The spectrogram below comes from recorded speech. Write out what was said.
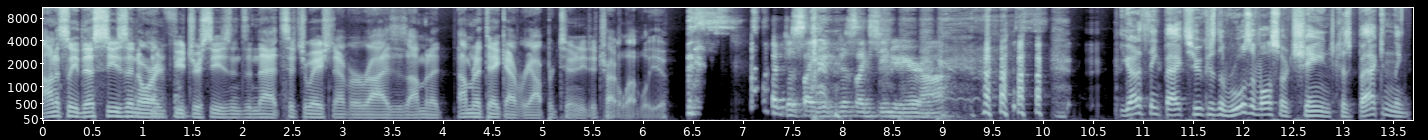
honestly, this season or in future seasons, and that situation ever arises, I'm gonna I'm gonna take every opportunity to try to level you. just like just like senior year, huh? you got to think back too, because the rules have also changed. Because back in the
